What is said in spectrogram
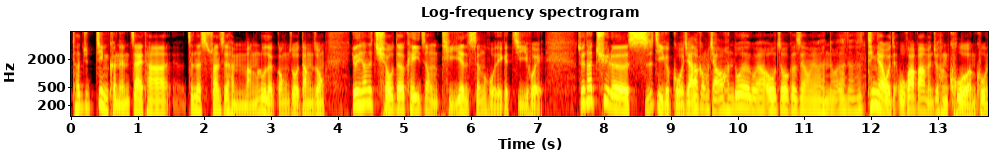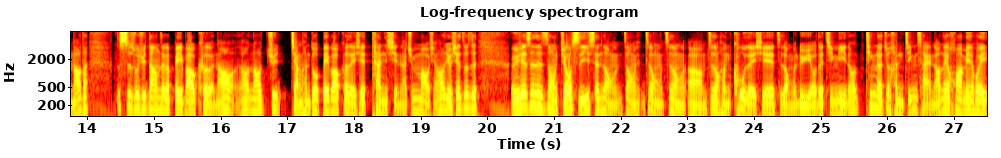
他就尽可能在他真的算是很忙碌的工作当中，有点像是求得可以这种体验生活的一个机会。所以他去了十几个国家，他跟我讲很多的国家，欧洲各式各样很多，听起来我就五花八门，就很酷很酷。然后他四处去当这个背包客，然后然后然后去讲很多背包客的一些探险啊，去冒险。然后有些都是，有些甚至这种九死一生这种这种这种这种呃这种很酷的一些这种旅游的经历，然后听了就很精彩。然后那个画面会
